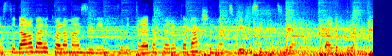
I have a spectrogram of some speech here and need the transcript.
אז תודה רבה לכל המאזינים, ונתראה בפרק הבא של מעצבים עסק מצליח. ביי לכולם.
